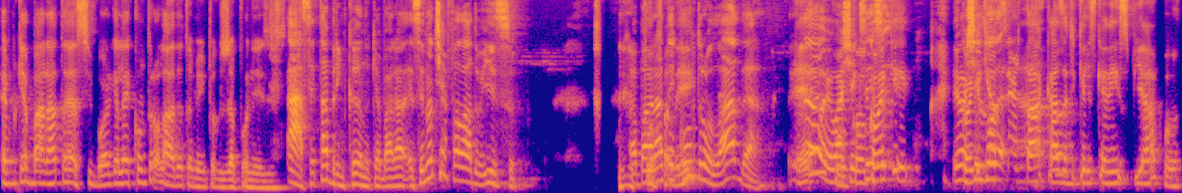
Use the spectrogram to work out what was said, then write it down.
É porque a barata ciborgue ela é controlada também pelos japoneses. Ah, você tá brincando que a barata. Você não tinha falado isso? A barata é controlada? É, não, eu pô, achei que você. Como é que. Eu como achei é que, que ela... acertar a casa de que eles querem espiar, pô.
